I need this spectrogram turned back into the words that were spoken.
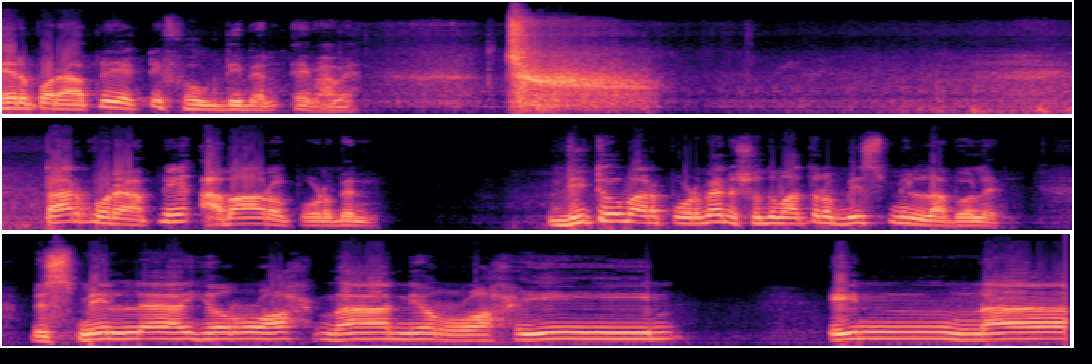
এরপরে আপনি একটি ফুক দিবেন এইভাবে। তারপরে আপনি আবারও পড়বেন। দ্বিতীয়বার পড়বেন শুধুমাত্র বিসমিল্লা বলে। রহিম ইন্না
